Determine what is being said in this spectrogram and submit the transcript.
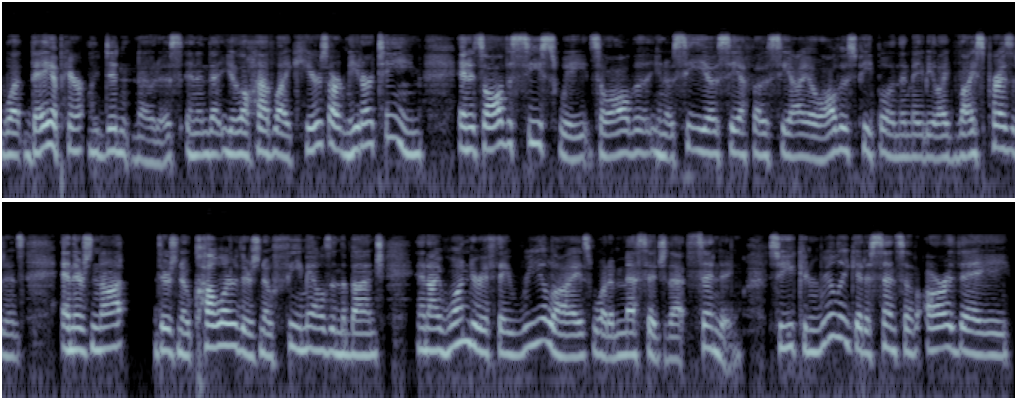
what they apparently didn't notice. And that you'll have like, here's our meet our team. And it's all the C suite. So all the, you know, CEO, CFO, CIO, all those people, and then maybe like vice presidents. And there's not there's no color, there's no females in the bunch, and I wonder if they realize what a message that's sending. So you can really get a sense of are they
